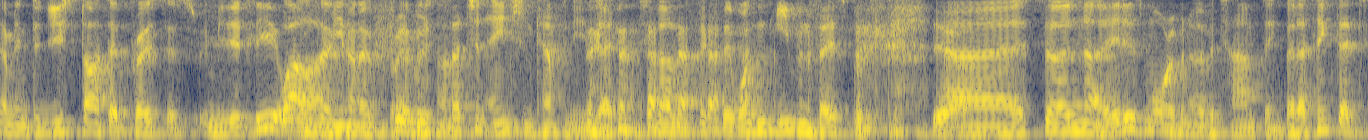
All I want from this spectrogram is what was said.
I mean, did you start that process immediately, or well, was that I mean, kind of it was time? such an ancient company that in 2006 there wasn't even Facebook. Yeah. Uh, so no, it is more of an over time thing. But I think that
